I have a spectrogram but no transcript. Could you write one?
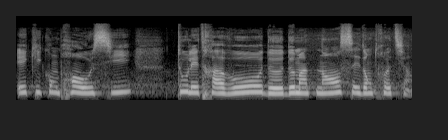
et qui comprend aussi tous les travaux de, maintenance et d'entretien.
